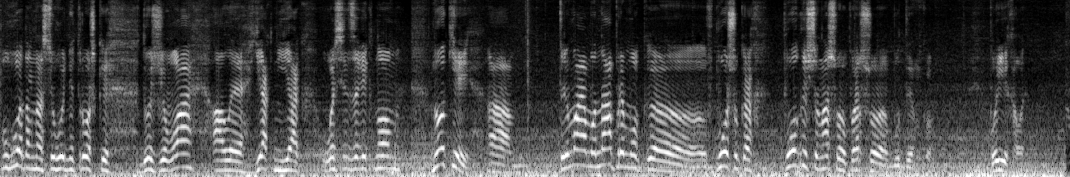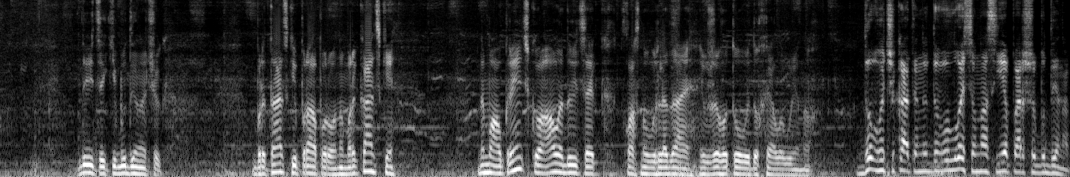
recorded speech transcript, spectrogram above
Погода в нас сьогодні трошки дощова, але як ніяк осінь за вікном. Ну окей, а, тримаємо напрямок е, в пошуках поки що нашого першого будинку. Поїхали. Дивіться, який будиночок. Британський прапор, он американський. Нема українського, але дивіться, як класно виглядає і вже готовий до Хеллоуіну. Довго чекати не довелося, у нас є перший будинок.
